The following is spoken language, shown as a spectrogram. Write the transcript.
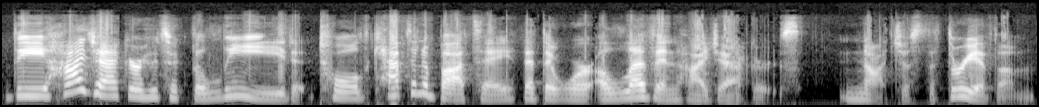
The hijacker who took the lead told Captain Abate that there were 11 hijackers, not just the three of them.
